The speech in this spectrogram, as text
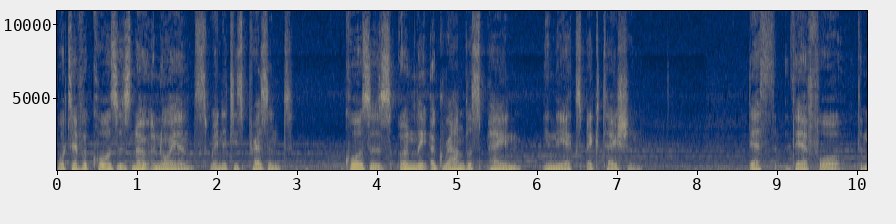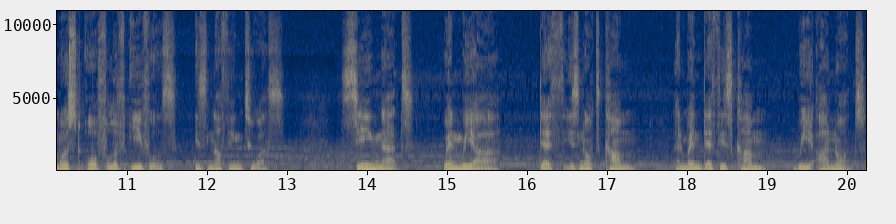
Whatever causes no annoyance when it is present, causes only a groundless pain in the expectation. Death, therefore, the most awful of evils, is nothing to us, seeing that, when we are, death is not come, and when death is come, we are not.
